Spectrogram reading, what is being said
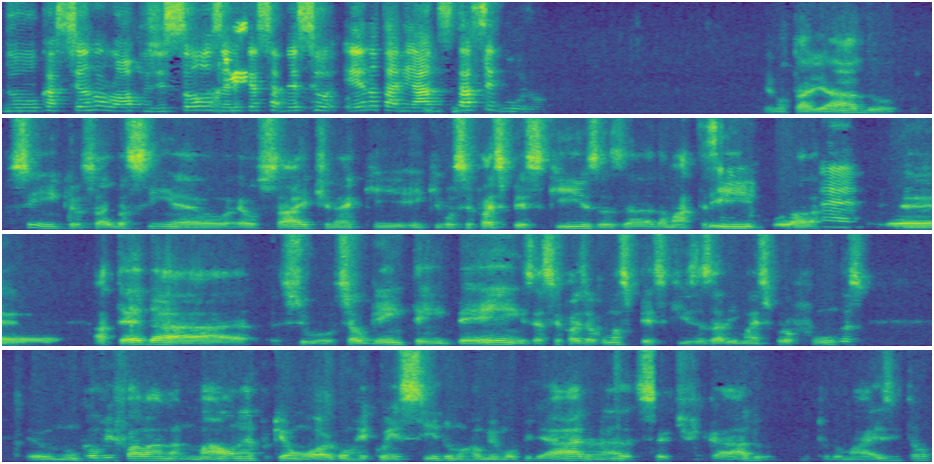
do Cassiano Lopes de Souza, ele quer saber se o e-notariado está seguro. E-notariado, sim, que eu saiba, sim, é o, é o site, né, que, em que você faz pesquisas da, da matrícula, é. É, até da, se, se alguém tem bens, você faz algumas pesquisas ali mais profundas, eu nunca ouvi falar mal, né? Porque é um órgão reconhecido no ramo imobiliário, né? Certificado e tudo mais. Então,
